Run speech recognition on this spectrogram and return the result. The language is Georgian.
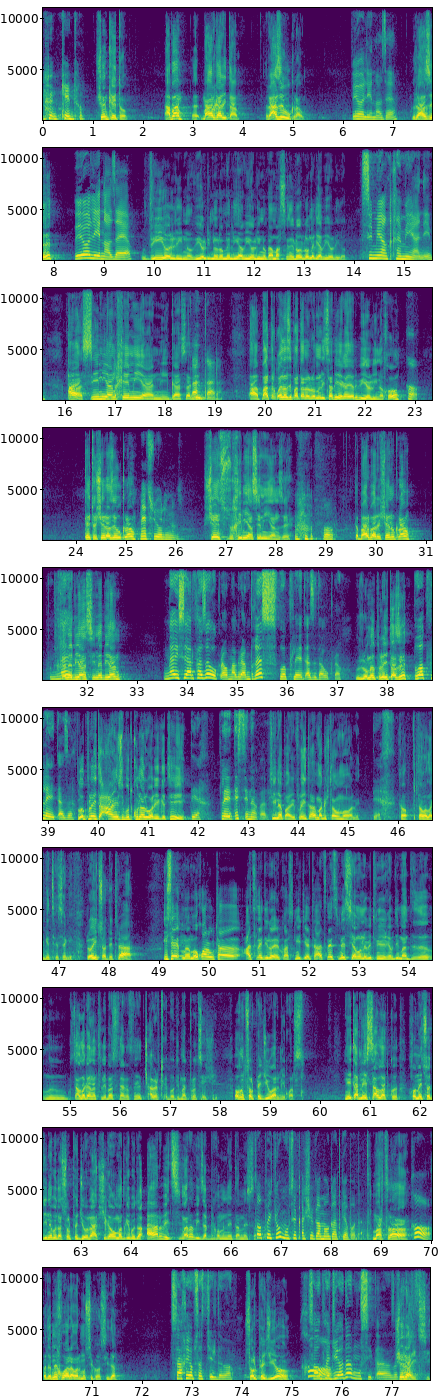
კეთო შენ კეთო აბა მარგარიტა რაზე უკრავ? ვიოლინოზე. რაზე? ვიოლინოზე. ვიოლინო ვიოლინო რომელია ვიოლინო გამახსენე? რომელია ვიოლინო? სიმიან ხემიანი. ა სიმიან ხემიანი გასაგები. პატარა. ა პატარა ყველაზე პატარა რომელიც არის ეგ არის ვიოლინო ხო? ხო. კეთო შერაზე უკრავ? მეც ვიოლინოზე. შენ ხიმიან სიმიანზე. ხო. და ბარბარე შენ უკრავ? ხემებიან სიმებიან მე ისე არფაზე უკრავ მაგრამ დღეს ბლოკ ფლეიტაზე დაუკრავ რომელ ფლეიტაზე ბლოკ ფლეიტაზე ბლოკ ფლეიტა ა ეს ბუთქუნა რო არის ეგეთი დიახ ფლეიტის წინაპარი წინაპარი ფლეიტა მაგის თავმოვალი დიახ ხო, დავალაგეთ ესე იგი. რო იცოდეთ რა. ისე მოყვარულთა აწლედი რო ერქვას, ნიჭიერთა აწლედს მე სიამოვნებით მივიღებდი მან სწავლა განათლებას რაღაცნაირად ჩავერთვებოდი მაგ პროცესში. ოღონდ სოლფეჯიო არ მიყვარს. ნეტა მე სწავლა თქო, ხო მეწოდინებოდა სოლფეჯიო რაში გამომადგებოდა, არ ვიცი, მაგრამ ვიძახი ხომ ნეტა მე სწავლა. სოლფეჯიო მუსიკაში გამოგადგებოდათ. მართლა? ხო. ხო და მე ხო არა ვარ მუსიკოსი და? სახიობსაც ჭირდება. სოლფეჯიო? სოლფეჯიო და მუსიკა. შენ რა იცი?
